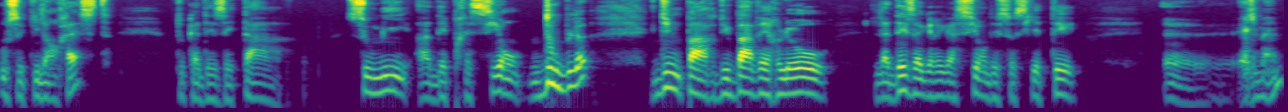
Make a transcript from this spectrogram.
ou ce qu'il en reste, en tout cas des États soumis à des pressions doubles, d'une part du bas vers le haut, la désagrégation des sociétés euh, elles-mêmes,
